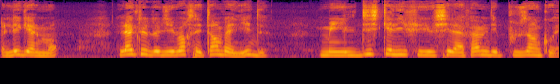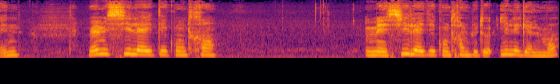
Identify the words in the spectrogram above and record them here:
légalement, l'acte de divorce est invalide, mais il disqualifie aussi la femme d'épouser un Cohen, même s'il a été contraint. Mais s'il a été contraint plutôt illégalement,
